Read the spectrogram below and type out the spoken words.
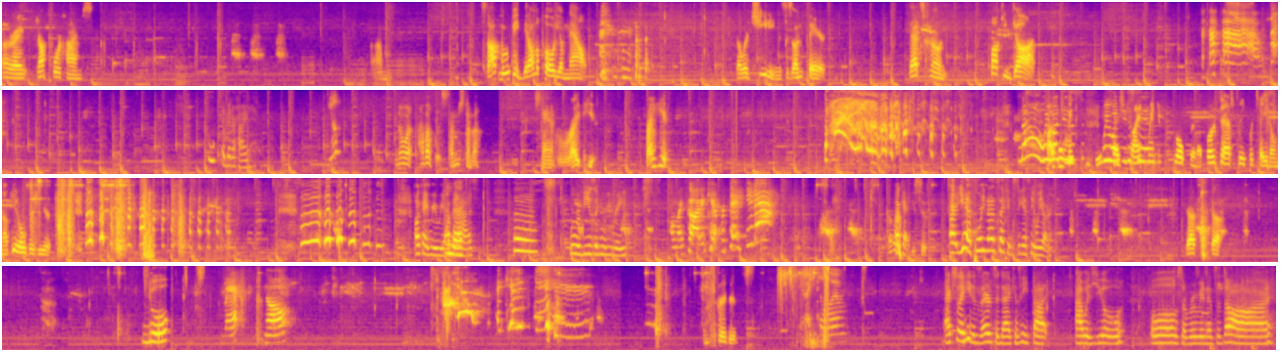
Alright, jump four times. Um, stop moving. Get on the podium now. Y'all are cheating. This is unfair. That's croney. Fucking god. Oops, I better hide. Yep. You know what? How about this? I'm just gonna stand right here. Right here. No, we want you to. We want you to trying stand- win your girlfriend. A burnt ass baked potato. Now get over here. okay, Riri, I'm back. Uh, we're abusing Riri. Oh my god, I can't protect it! Hello, Okay. Yusuf. All right, you have 49 seconds to guess who we are. Jessica. Nope. Max? No. Actually, he deserves to die because he thought I was you. Oh, so Ruben is a die.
